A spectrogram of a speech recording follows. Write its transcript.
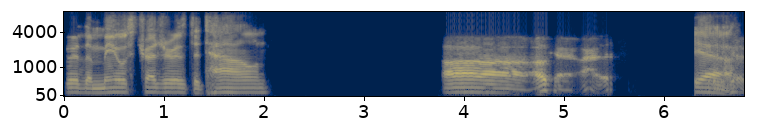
where the male's treasure is the town. Uh, okay. All right. Yeah.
